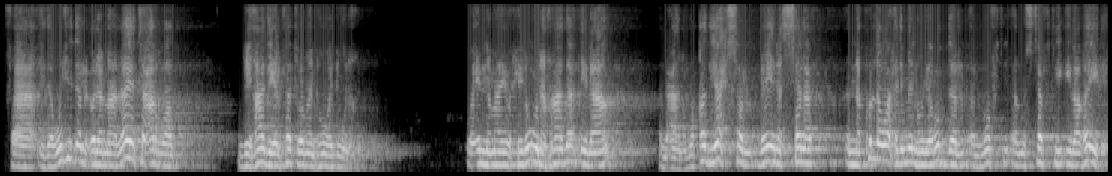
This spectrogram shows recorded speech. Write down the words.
فإذا وجد العلماء لا يتعرض لهذه الفتوى من هو دونه. وإنما يحيلون هذا إلى العالم. وقد يحصل بين السلف أن كل واحد منه يرد المفتي المستفتي إلى غيره.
